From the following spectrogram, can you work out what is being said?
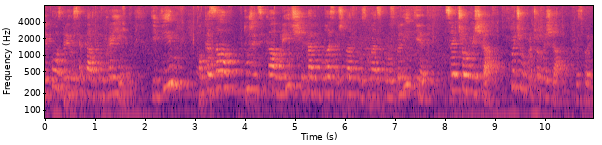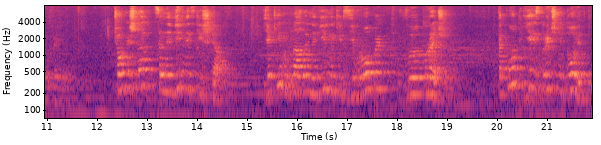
якого збереглися карти України. І він показав дуже цікаву річ, яка відбулася в 16-18 столітті. Це чорний шлях. Хто чув про чорний шлях в історії України? Чорний шлях це невільницький шлях, яким гнали невільників з Європи в Туреччину. Так от є історичні довідки,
